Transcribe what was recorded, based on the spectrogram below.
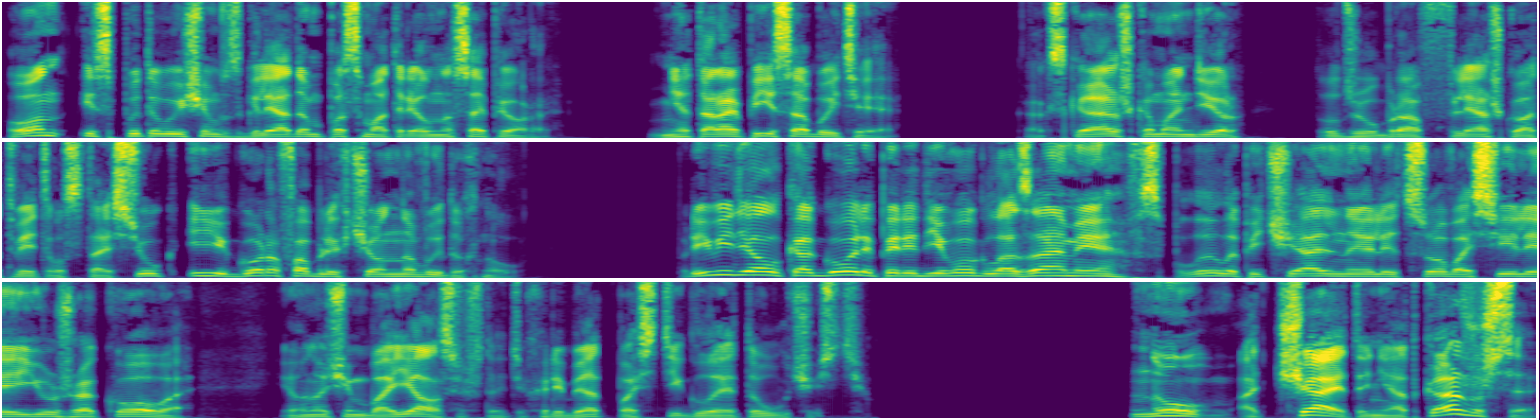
он испытывающим взглядом посмотрел на сапера. «Не торопи события». «Как скажешь, командир», — тут же убрав фляжку, ответил Стасюк, и Егоров облегченно выдохнул. При виде алкоголя перед его глазами всплыло печальное лицо Василия Южакова — и он очень боялся, что этих ребят постигла эта участь. «Ну, от чая ты не откажешься?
